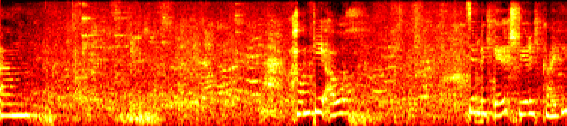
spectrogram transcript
Ähm, haben die auch ziemlich Geldschwierigkeiten.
